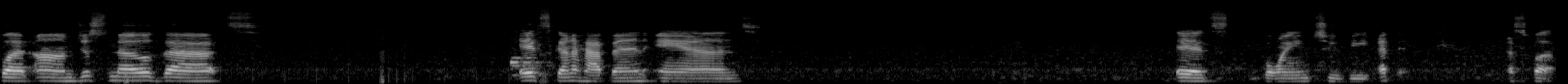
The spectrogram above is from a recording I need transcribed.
But um just know that it's gonna happen and it's going to be epic as fuck.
